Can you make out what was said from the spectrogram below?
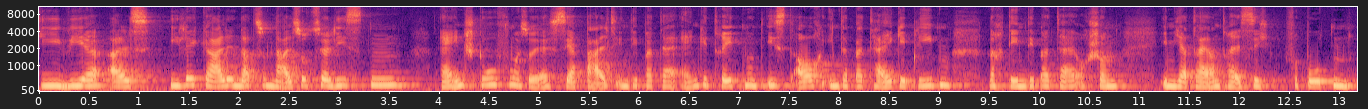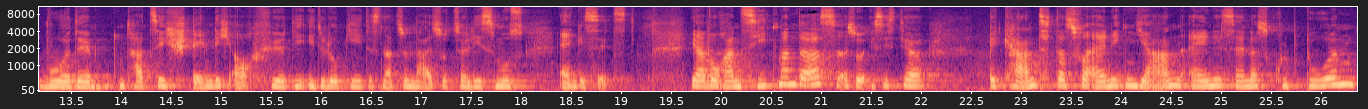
die wir als illegale Nationalsozialisten einstufen. Also er ist sehr bald in die Partei eingetreten und ist auch in der Partei geblieben, nachdem die Partei auch schon im Jahr 33 verboten wurde und hat sich ständig auch für die Ideologie des Nationalsozialismus eingesetzt. Ja, woran sieht man das? Also es ist ja bekannt, dass vor einigen Jahren eine seiner Skulpturen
